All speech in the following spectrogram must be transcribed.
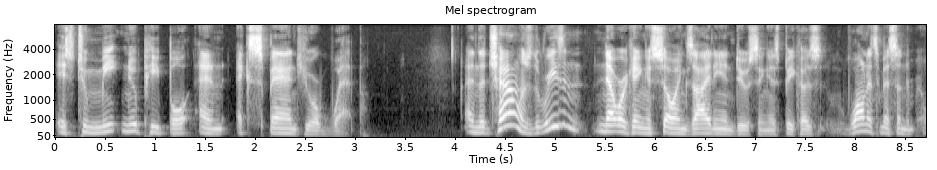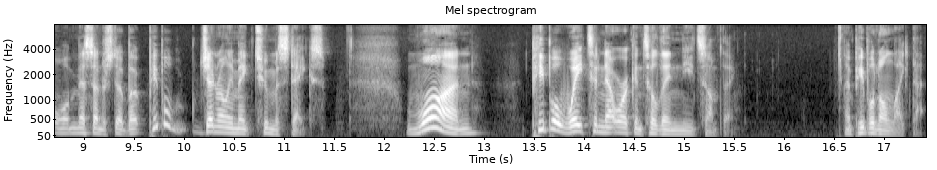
is to meet new people and expand your web. And the challenge, the reason networking is so anxiety inducing is because one, it's misunderstood, but people generally make two mistakes. One, people wait to network until they need something. And people don't like that.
